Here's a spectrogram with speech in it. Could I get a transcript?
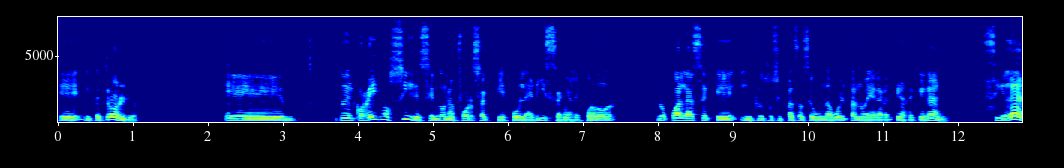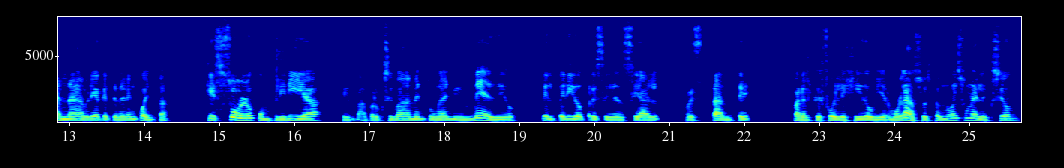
eh, y petróleo. Eh, entonces el correísmo sigue siendo una fuerza que polariza en el Ecuador, lo cual hace que incluso si pasa segunda vuelta no haya garantías de que gane. Si gana, habría que tener en cuenta que solo cumpliría eh, aproximadamente un año y medio del periodo presidencial restante para el que fue elegido Guillermo Lazo. Esto no es una elección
